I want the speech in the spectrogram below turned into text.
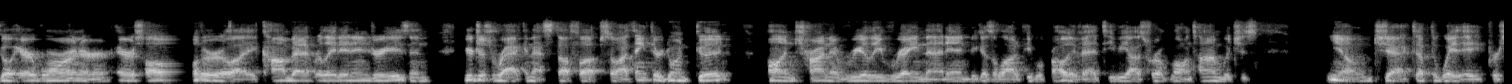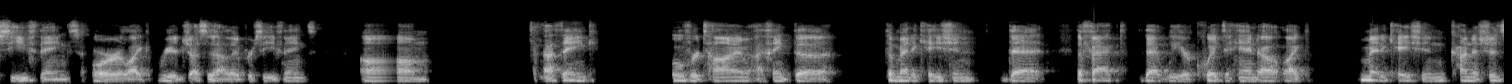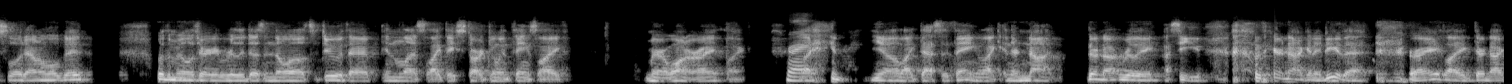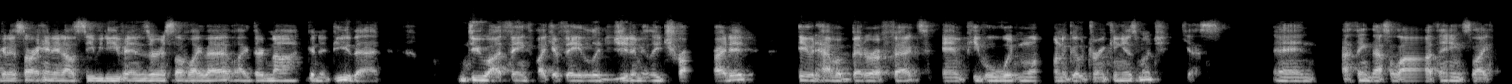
go airborne or assault or like combat related injuries and you're just racking that stuff up. So I think they're doing good on trying to really rein that in because a lot of people probably have had TBIs for a long time, which is, you know, jacked up the way they perceive things or like readjusted how they perceive things. Um, I think over time, I think the the medication that the fact that we are quick to hand out like medication kind of should slow down a little bit. But the military really doesn't know what else to do with that unless like they start doing things like marijuana, right? Like, right. like you know, like that's the thing. Like, and they're not they're not really i see you they're not going to do that right like they're not going to start handing out cbd pens or stuff like that like they're not going to do that do i think like if they legitimately tried it it would have a better effect and people wouldn't want to go drinking as much yes and i think that's a lot of things like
